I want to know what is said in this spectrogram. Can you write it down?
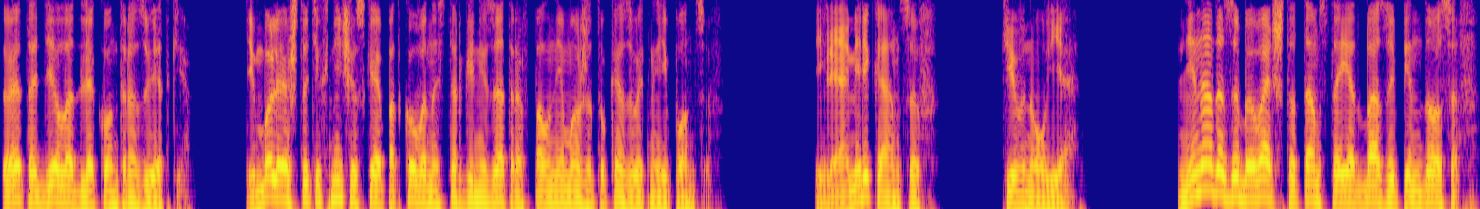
то это дело для контрразведки. Тем более, что техническая подкованность организатора вполне может указывать на японцев. Или американцев, кивнул я. Не надо забывать, что там стоят базы пиндосов,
